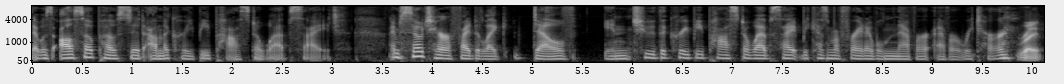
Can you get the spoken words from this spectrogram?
that was also posted on the Creepy Pasta website. I'm so terrified to like delve into the Creepy Pasta website because I'm afraid I will never ever return. Right.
